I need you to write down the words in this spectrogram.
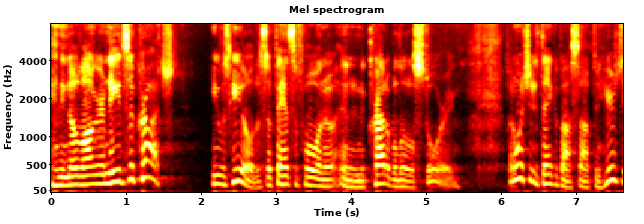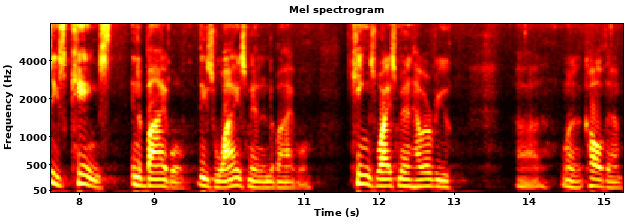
and he no longer needs the crutch. He was healed. It's a fanciful and, a, and an incredible little story. But I want you to think about something. Here's these kings in the Bible, these wise men in the Bible. Kings, wise men, however you uh, want to call them.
